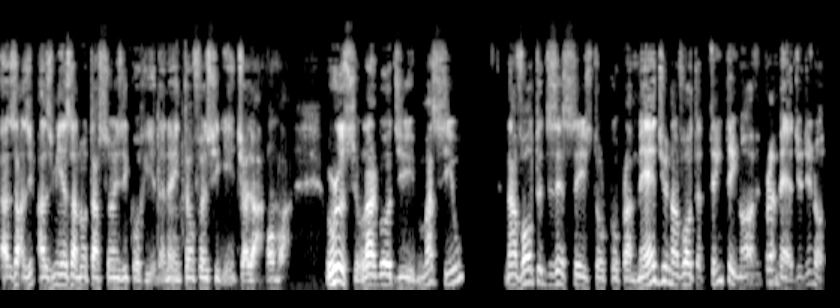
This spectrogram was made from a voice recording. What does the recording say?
as, as, minhas anotações de corrida, né? Então foi o seguinte: olha lá, vamos lá. Russell largou de macio, na volta 16 trocou para médio, na volta 39 para médio de novo.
